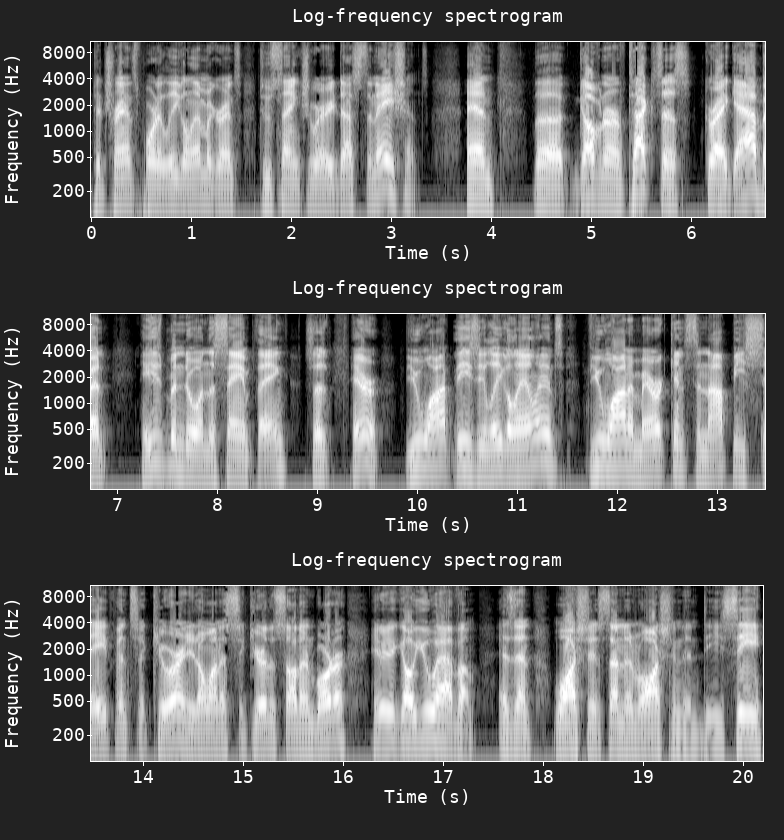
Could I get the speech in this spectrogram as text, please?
to transport illegal immigrants to sanctuary destinations. And the governor of Texas, Greg Abbott, he's been doing the same thing. Says, here, if you want these illegal aliens? If you want Americans to not be safe and secure and you don't want to secure the southern border, here you go, you have them. As in Washington, sending Washington, D.C.,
